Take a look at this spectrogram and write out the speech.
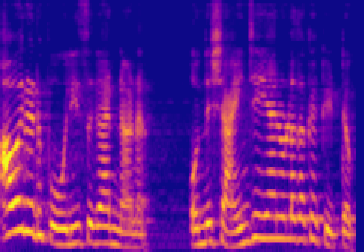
അവനൊരു പോലീസുകാരനാണ്. ഒന്ന് ഷൈൻ ചെയ്യാനുള്ളതൊക്കെ കിട്ടും.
